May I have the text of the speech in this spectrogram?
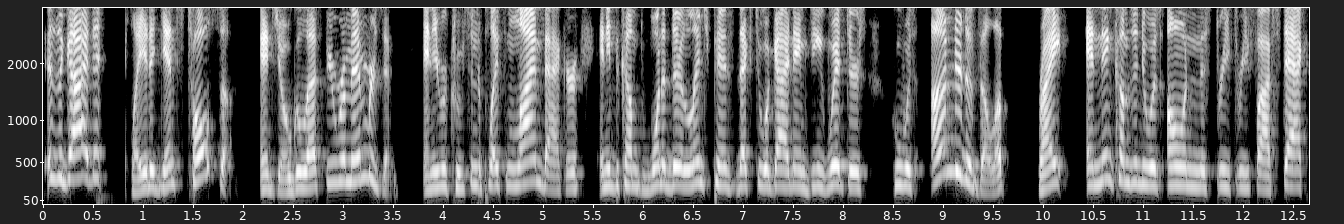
is a guy that played against Tulsa and Joe Gillespie remembers him. And he recruits him to play some linebacker, and he becomes one of their linchpins next to a guy named Dee Winters, who was underdeveloped, right? And then comes into his own in this 335 stack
